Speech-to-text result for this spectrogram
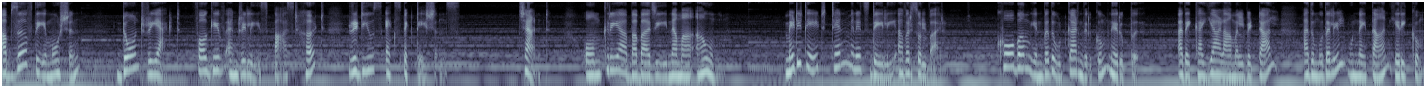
observe the emotion don't react forgive and release past hurt reduce expectations chant om kriya babaji nama aum Meditate 10 minutes daily அவர் சொல்வார் கோபம் என்பது உட்கார்ந்திருக்கும் நெருப்பு அதை கையாளாமல் விட்டால் அது முதலில் உன்னைத்தான் எரிக்கும்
